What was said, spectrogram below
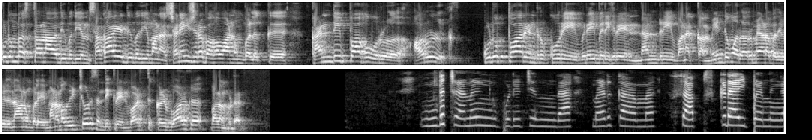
குடும்பஸ்தானாதிபதியும் சகாயாதிபதியுமான சனீஸ்வர பகவான் உங்களுக்கு கண்டிப்பாக ஒரு அருள் கொடுப்பார் என்று கூறி விடைபெறுகிறேன். நன்றி வணக்கம். மீண்டும் ஒரு அருமையான பதிவில் நான் உங்களை மனமகிழ்ச்சியோடு சந்திக்கிறேன். வாழ்த்துக்கள். வாழ்க வளமுடன். இந்த சேனல் உங்களுக்கு பிடிச்சிருந்தா மறக்காம சப்ஸ்கிரைப் பண்ணுங்க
